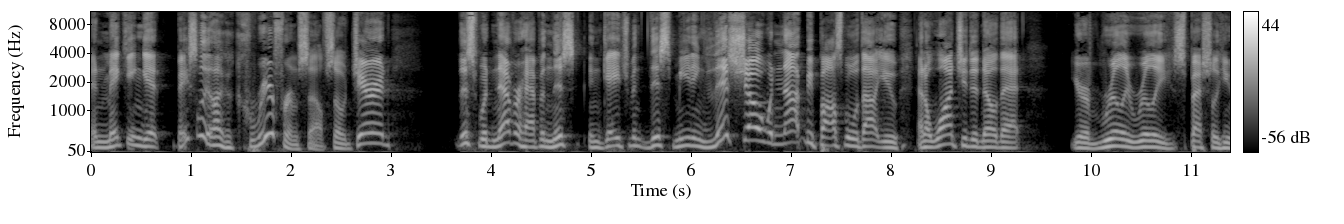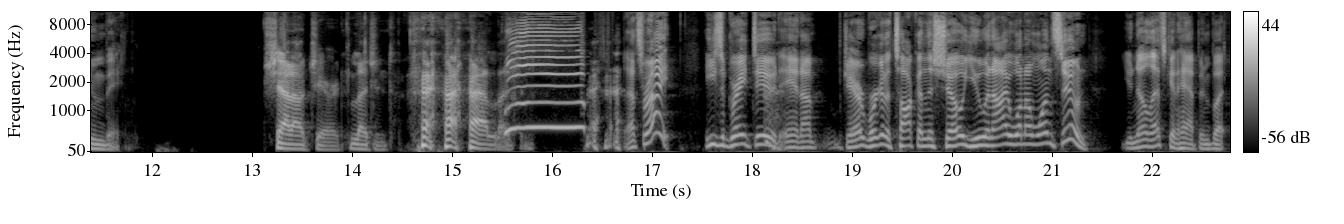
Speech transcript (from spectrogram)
and making it basically like a career for himself. So, Jared, this would never happen. This engagement, this meeting, this show would not be possible without you. And I want you to know that you're a really, really special human being. Shout out Jared, legend. legend. That's right. He's a great dude. And I'm Jared, we're going to talk on the show, you and I one on one soon. You know that's going to happen. But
